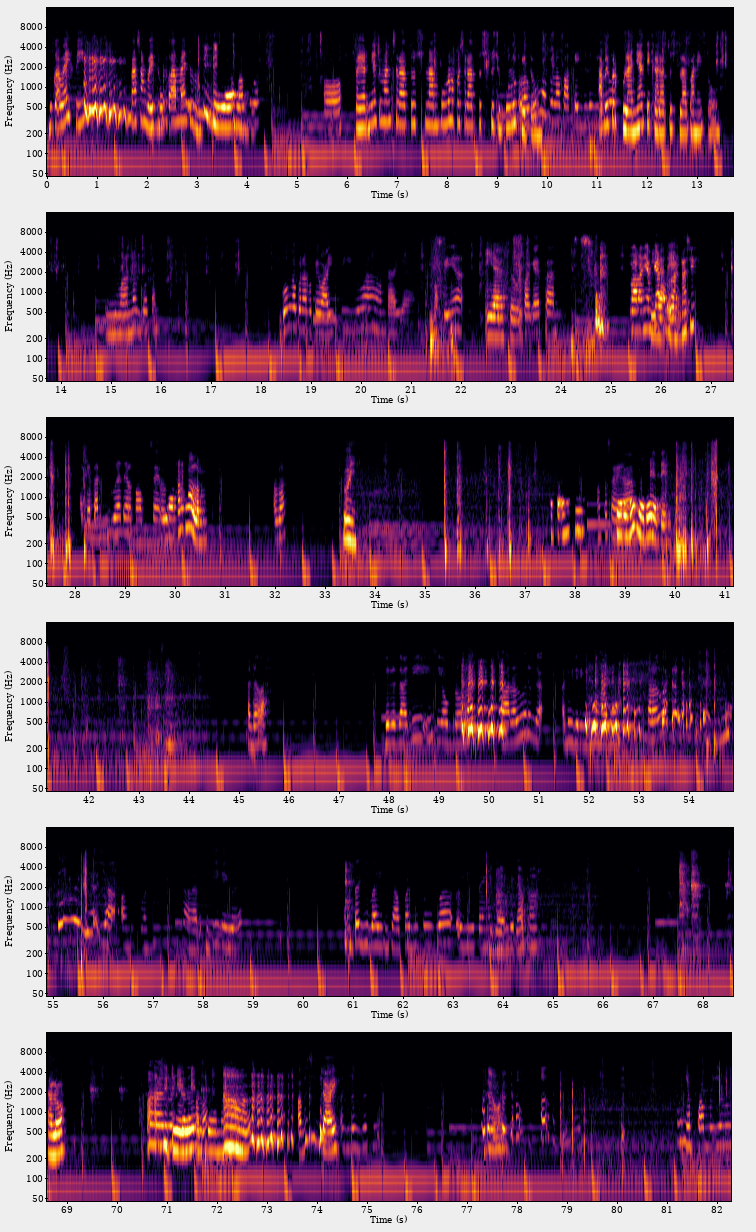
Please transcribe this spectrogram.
buka wifi. Pasang wifi Buka pertama itu loh. Gua? oh. Bayarnya cuman 160 apa 170 kalau gitu. gue nggak pernah pakai gitu gitu tapi per bulannya 308 itu. Gimana gue kan? Gue nggak pernah pakai wifi. Gue mah orang kaya. Pakainya Iya, su. paketan. Suaranya Iya, Pia kok nggak eh. ada sih paketan gue telkomsel Kan malam. apa? Boy Apaan sih? apa Suara saya gue gak ada ya, Tin? adalah. Dari tadi isi obrolan suara lu ada nggak? Aduh jadi ngomong ada suara lu ada nggak? Gitu ya ya ampun ngerti deh gue kita gibahin siapa gitu gue lagi pengen ngintip Siapa? halo Apaan sih, Dek? Apa? Ah. apa sih Emang. kegampar aja lu nyepam aja lu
